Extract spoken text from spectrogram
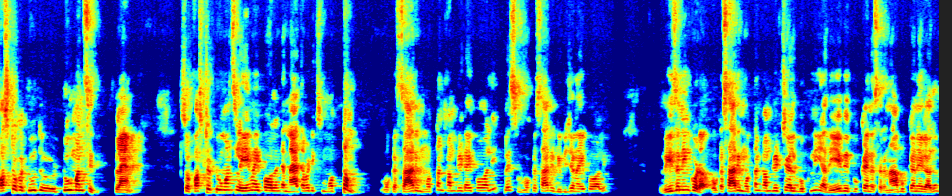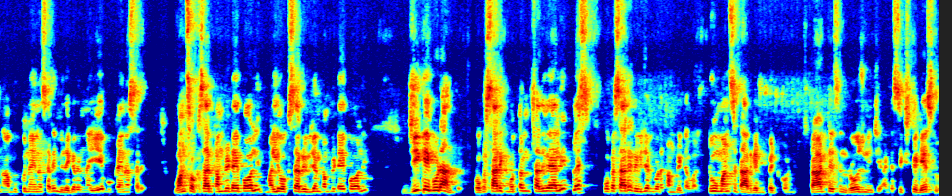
ఫస్ట్ ఒక టూ టూ మంత్స్ ఇది ప్లాన్. సో ఫస్ట్ టూ మంత్స్లో ఏమైపోవాలంటే మ్యాథమెటిక్స్ మొత్తం ఒకసారి మొత్తం కంప్లీట్ అయిపోవాలి ప్లస్ ఒకసారి రివిజన్ అయిపోవాలి. రీజనింగ్ కూడా. ఒకసారి మొత్తం కంప్లీట్ చేయాలి బుక్ని అది ఏ బుక్ అయినా సరే నా బుక్ అనే కాదు నా బుక్ అయినా సరే మీ దగ్గర ఉన్న ఏ బుక్ అయినా సరే. వన్స్ ఒకసారి కంప్లీట్ అయిపోవాలి మళ్ళీ ఒకసారి రివిజన్ కంప్లీట్ అయిపోవాలి. జీకే కూడా అంతే. ఒకసారి మొత్తం చదివేయాలి ప్లస్ ఒకసారి రివిజన్ కూడా కంప్లీట్ అవ్వాలి. టూ మంత్స్ టార్గెట్ పెట్టుకోండి. స్టార్ట్ చేసిన రోజు నుంచి అంటే సిక్స్టీ డేస్లో.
